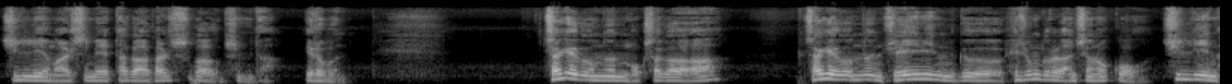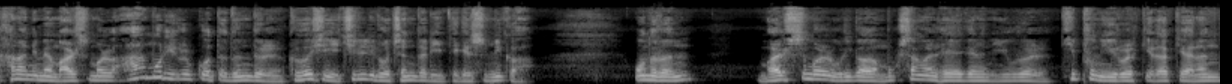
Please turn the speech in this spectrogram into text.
진리의 말씀에 다가갈 수가 없습니다. 여러분, 자격 없는 목사가 자격 없는 죄인인 그 회중들을 앉혀놓고 진리인 하나님의 말씀을 아무리 읊고 떠든들 그것이 진리로 전달이 되겠습니까? 오늘은 말씀을 우리가 묵상을 해야 되는 이유를 깊은 이유를 깨닫게 하는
